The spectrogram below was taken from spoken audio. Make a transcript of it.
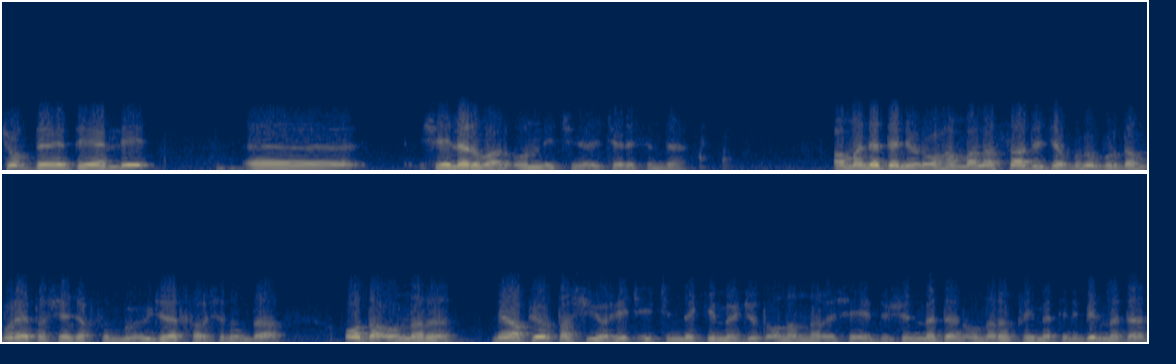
Çok de, değerli e, şeyler var onun için, içerisinde. Ama ne deniyor o hammala? Sadece bunu buradan buraya taşıyacaksın bu ücret karşılığında. O da onları ne yapıyor? Taşıyor. Hiç içindeki mevcut olanları şeyi düşünmeden, onların kıymetini bilmeden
